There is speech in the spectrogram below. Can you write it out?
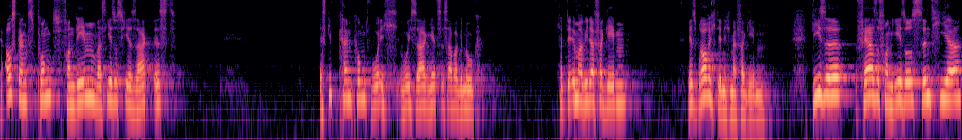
Der Ausgangspunkt von dem, was Jesus hier sagt, ist, es gibt keinen Punkt, wo ich, wo ich sage, jetzt ist aber genug. Ich habe dir immer wieder vergeben, jetzt brauche ich dir nicht mehr vergeben. Diese Verse von Jesus sind hier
